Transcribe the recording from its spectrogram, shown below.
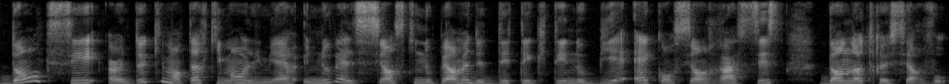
Donc c'est un documentaire qui met en lumière une nouvelle science qui nous permet de détecter nos biais inconscients racistes dans notre cerveau.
